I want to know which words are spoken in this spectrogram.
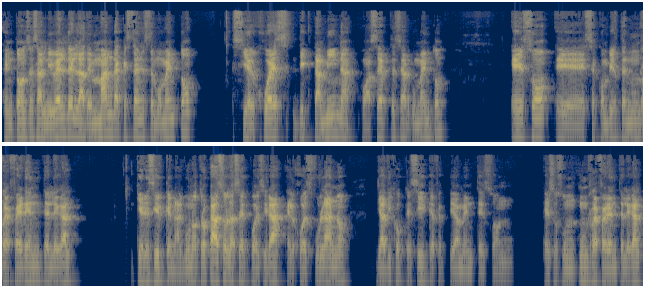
Entonces, al nivel de la demanda que está en este momento, si el juez dictamina o acepta ese argumento, eso eh, se convierte en un referente legal. Quiere decir que en algún otro caso la SEC puede decir, ah, el juez fulano ya dijo que sí, que efectivamente son, eso es un referente legal.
